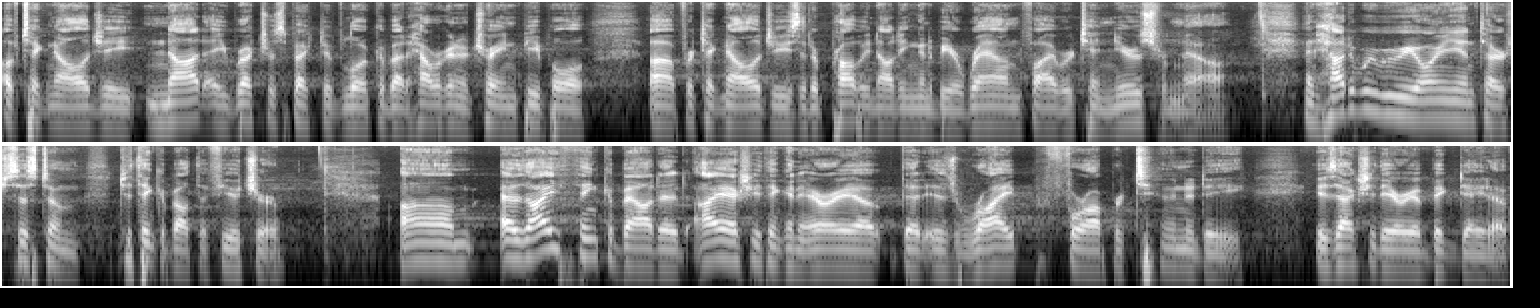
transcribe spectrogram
of technology, not a retrospective look about how we're going to train people uh, for technologies that are probably not even going to be around five or 10 years from now. And how do we reorient our system to think about the future? Um, as I think about it, I actually think an area that is ripe for opportunity is actually the area of big data.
